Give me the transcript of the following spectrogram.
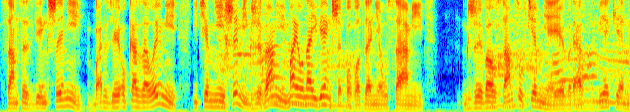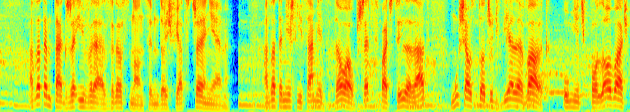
Samce z większymi, bardziej okazałymi i ciemniejszymi grzywami mają największe powodzenie u samic. Grzywa u samców ciemnieje wraz z wiekiem, a zatem także i wraz z rosnącym doświadczeniem. A zatem jeśli samiec zdołał przetrwać tyle lat, musiał stoczyć wiele walk, umieć polować,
